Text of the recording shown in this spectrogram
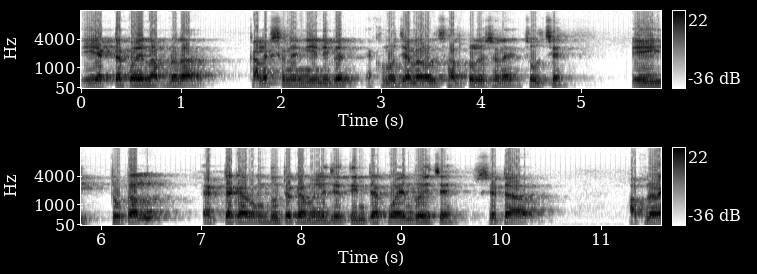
এই একটা কয়েন আপনারা কালেকশানে নিয়ে নেবেন। এখনও জেনারেল সার্কুলেশনে চলছে। এই টোটাল এক টাকা এবং দুই টাকা মিলে যে তিনটা কয়েন রয়েছে, সেটা আপনারা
